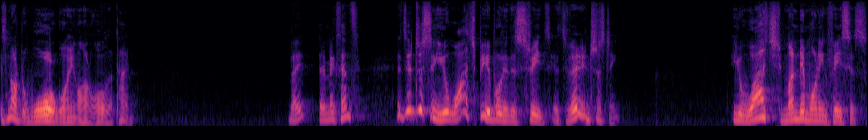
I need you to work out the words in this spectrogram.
It's not a war going on all the time. Right? That makes sense? It's interesting. You watch people in the streets. It's very interesting. You watch Monday morning faces.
